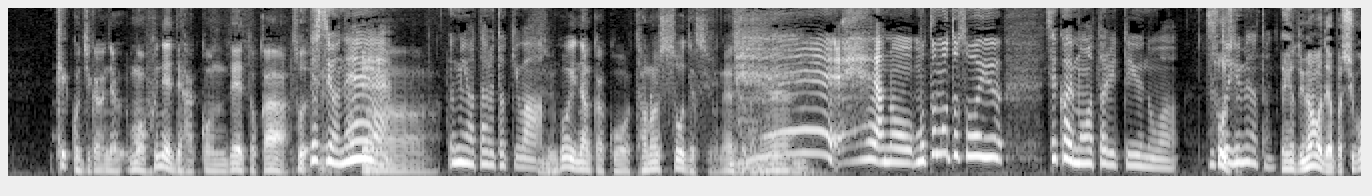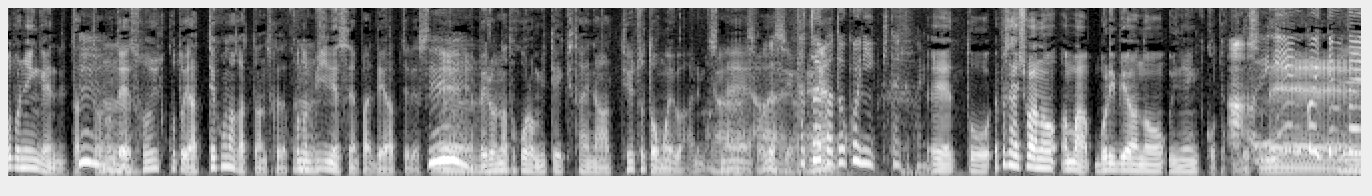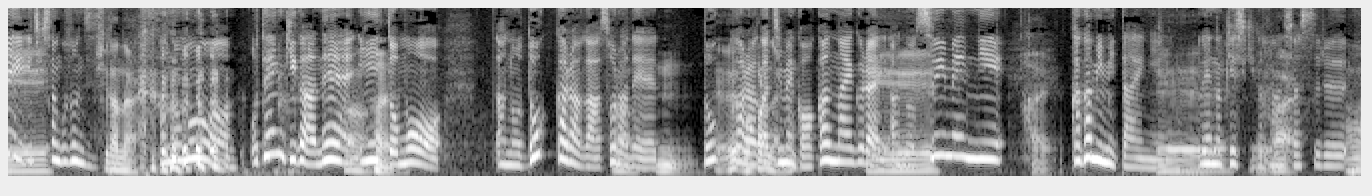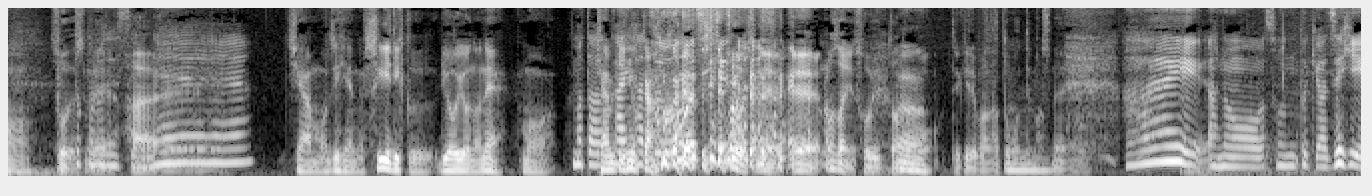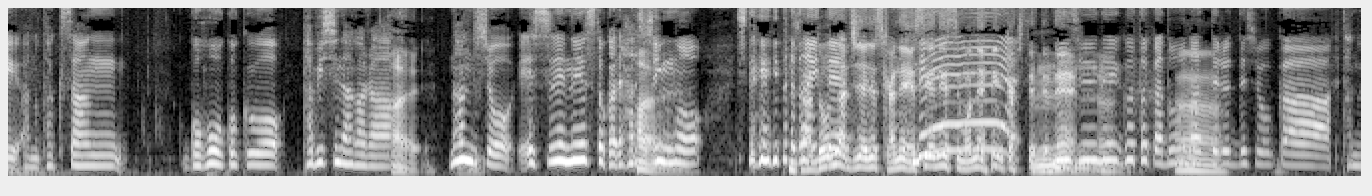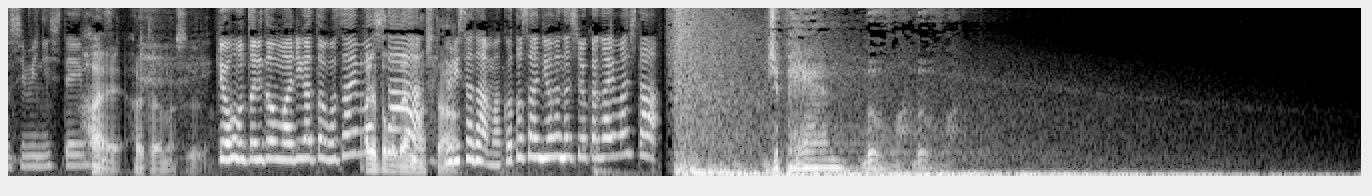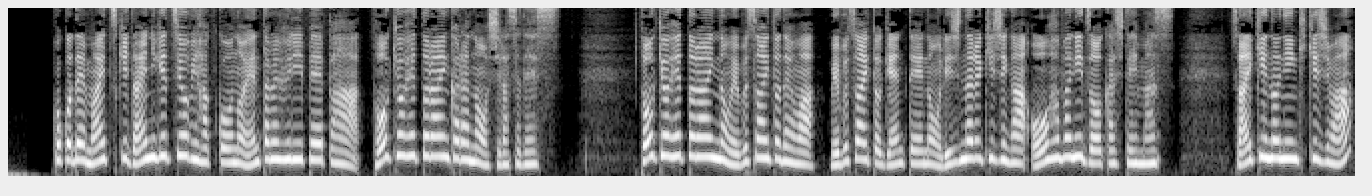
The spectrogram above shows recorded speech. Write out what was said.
結構時間ねもう船で運んでとか。そうですよえね、うん。海渡るときは、すごいなんかこう楽しそうですよねそれね。えー。えーあのもともとそういう世界回ったりっていうのは？ずっと夢だったんですえーと今までやっぱ仕事人間だったので、うん。そういうことをやってこなかったんですけど、このビジネスにやっぱり出会ってですね、うん。やっぱいろんなところを見ていきたいなっていうちょっと思いはありますね。ーそうですよはい。例えばどこに行きたいとかえっ、とやっぱ最初はあの、まあ、ボリビアのウニェンコとかあですウね。ニェンコ行ってみたい、えー。市木さんご存知ですか？ら知ない。あのもう お天気がね、うんいいともうあのどっからが空で、うん。どっからが地面かわかんないぐらい、えー。あの水面にはい、鏡みたいにえー。上の景色が反射するうん。とそうですね。ころですよはい。ね。じゃあもうぜひあの水陸両用のねもまたキャンピングカー開発を開発して。そうですね、ええ。まさにそういったのもできればなと思ってますね。はい、あのその時はぜひあのたくさんご報告を旅しながら、はい。なんでしょう？SNS とかで発信をしていたうさあだいて、どんな時代ですかね。ね SNS もね変化しててね。20年後とかどうなってるんでしょうか、楽しみにしています、はい、ありがとうございます。今日本当にどうもありがとうございました。ありがとうございました。よりさだ誠さんにお話を伺いました。Japan Move ここで毎月第2月曜日発行のエンタメフリーペーパー東京ヘッドラインからのお知らせです東京ヘッドラインのウェブサイトではウェブサイト限定のオリジナル記事が大幅に増加しています。最近の人気記事は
